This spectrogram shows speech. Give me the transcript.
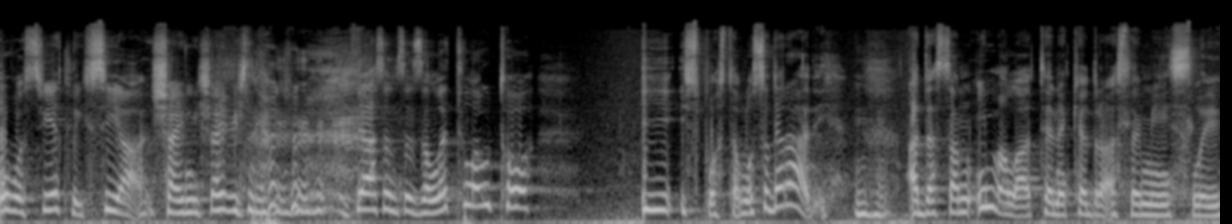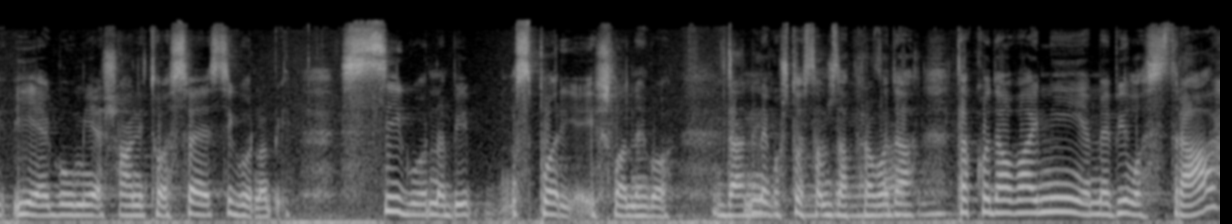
ovo svijetli, sija, šajni, šajni, što kažu. Ja sam se zaletila u to i ispostavilo se da radi. A da sam imala te neke odrasle misli i ego umješani, to sve sigurno bi, sigurno bi sporije išla nego, nego što sam zapravo. Da. Tako da ovaj nije me bilo strah,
